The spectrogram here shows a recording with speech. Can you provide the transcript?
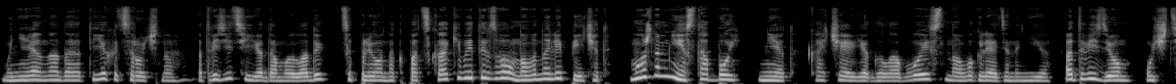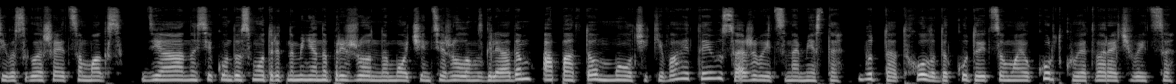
«Мне надо отъехать срочно. Отвезите ее домой, лады?» Цыпленок подскакивает и взволнованно лепечет. «Можно мне с тобой?» «Нет», — качаю я головой, снова глядя на нее. «Отвезем», — учтиво соглашается Макс. Диана секунду смотрит на меня напряженным, очень тяжелым взглядом, а потом молча кивает и усаживается на место, будто от холода кутается в мою куртку и отворачивается.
